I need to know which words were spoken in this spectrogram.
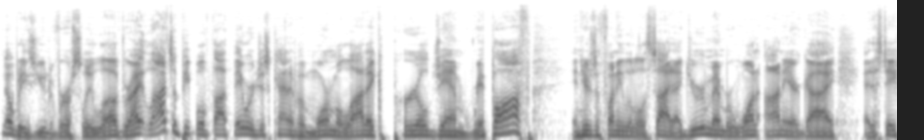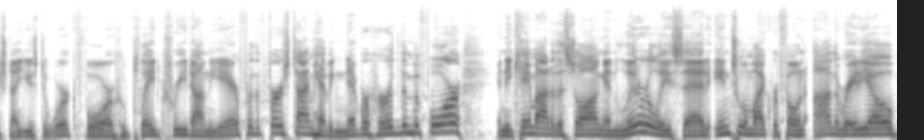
nobody's universally loved, right? Lots of people thought they were just kind of a more melodic Pearl Jam ripoff. And here's a funny little aside. I do remember one on air guy at a station I used to work for who played Creed on the air for the first time, having never heard them before. And he came out of the song and literally said into a microphone on the radio,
